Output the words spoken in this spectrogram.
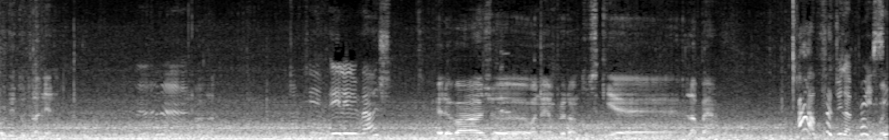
produit toute l'année. Et l'élevage? Élevage, euh, on est un peu dans tout ce qui est lapin. Ah, vous faites du lapin ici?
